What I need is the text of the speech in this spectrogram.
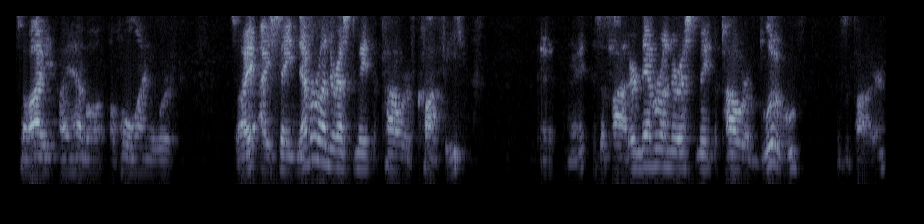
so I, I have a, a whole line of work. So I, I, say never underestimate the power of coffee, right, as a potter. Never underestimate the power of blue as a potter.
